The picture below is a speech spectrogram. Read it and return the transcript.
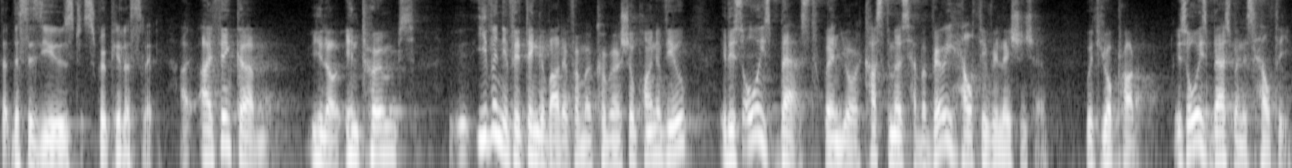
that this is used scrupulously? I, I think, um, you know, in terms, even if you think about it from a commercial point of view, it is always best when your customers have a very healthy relationship with your product. It's always best when it's healthy.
